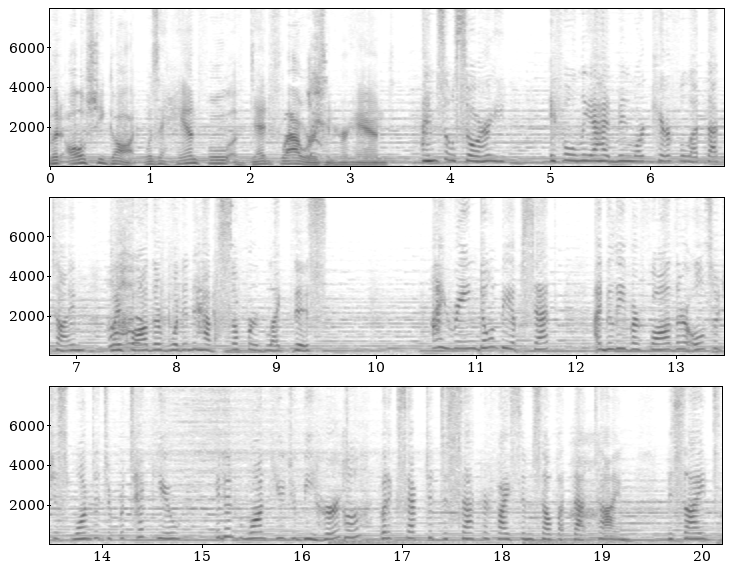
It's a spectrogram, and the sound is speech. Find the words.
but all she got was a handful of dead flowers in her hand. I'm so sorry. If only I had been more careful at that time, my father wouldn't have suffered like this. Irene, don't be upset. I believe our father also just wanted to protect you. He didn't want you to be hurt, Huh? but accepted to sacrifice himself at that time. Besides,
